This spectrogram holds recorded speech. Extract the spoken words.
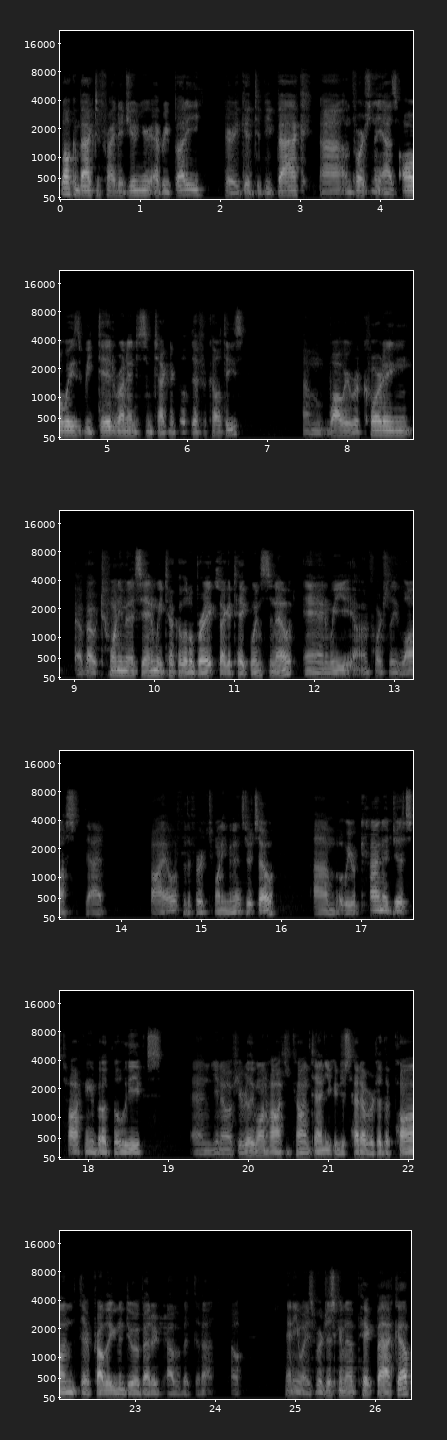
Welcome back to Friday Junior, everybody. Very good to be back. Uh, unfortunately, as always, we did run into some technical difficulties. Um, while we were recording, about 20 minutes in, we took a little break so I could take Winston out, and we unfortunately lost that file for the first 20 minutes or so. Um, but we were kind of just talking about the Leafs. And, you know, if you really want hockey content, you can just head over to the pond. They're probably going to do a better job of it than us. So, anyways, we're just going to pick back up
